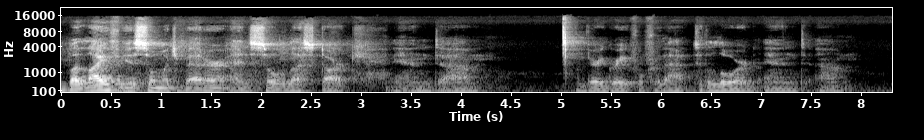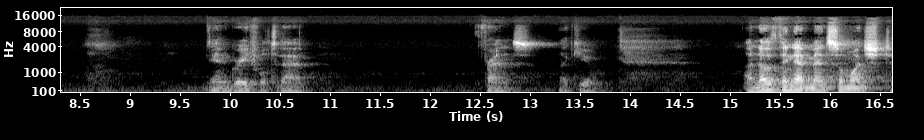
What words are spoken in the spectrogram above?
but life is so much better and so less dark. And um, I'm very grateful for that to the Lord and, um, and grateful to that. Friends like you. Another thing that meant so much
